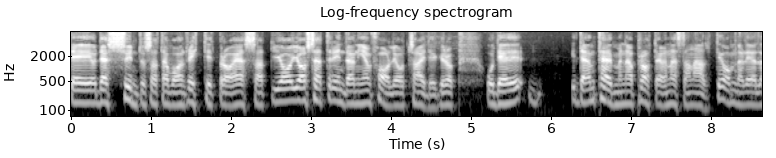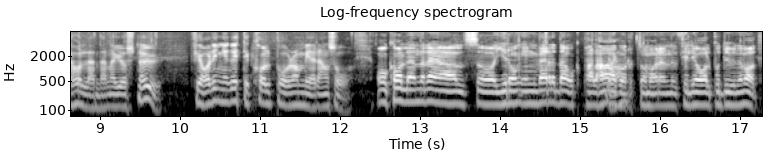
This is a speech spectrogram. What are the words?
Det, det syntes att det var en riktigt bra häst. Så jag, jag sätter in den i en farlig outsidergrupp. Och det, i den termerna pratar jag nästan alltid om när det gäller holländarna just nu. För jag har ingen riktig koll på dem mer än så. Och holländarna är alltså Jirong Engverda och Pal Hagort ja. som har en filial på Dunevad.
